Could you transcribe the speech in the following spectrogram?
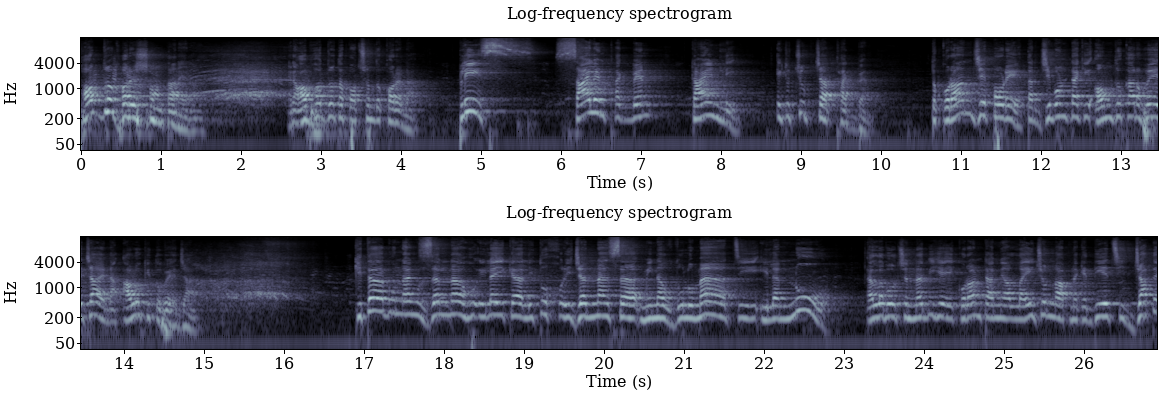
ভদ্র ঘরের সন্তানেরা। এরা অভদ্রতা পছন্দ করে না। প্লিজ সাইলেন্ট থাকবেন কাইন্ডলি একটু চুপচাপ থাকবেন। তো কোরআন যে পড়ে, তার জীবনটা কি অন্ধকার হয়ে যায় না আলোকিত হয়ে যায়? কিতাবুন আনজালনাহু ইলাইকা লিতুখরিজান নাসা মিনাল যুলুমাতি ইলান নূর। আল্লাহ বলছেন, নবী হে এই কোরআনটা আমি আল্লাহ এই জন্য আপনাকে দিয়েছি যাতে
